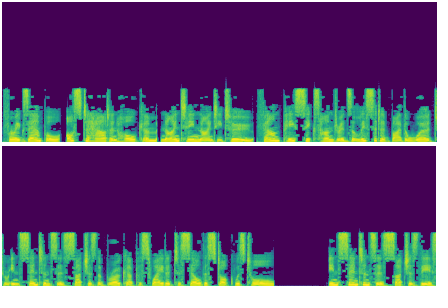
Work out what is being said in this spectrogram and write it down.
For example, Osterhout and Holcomb 1992 found P600s elicited by the word to in sentences such as the broker persuaded to sell the stock was tall. In sentences such as this,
